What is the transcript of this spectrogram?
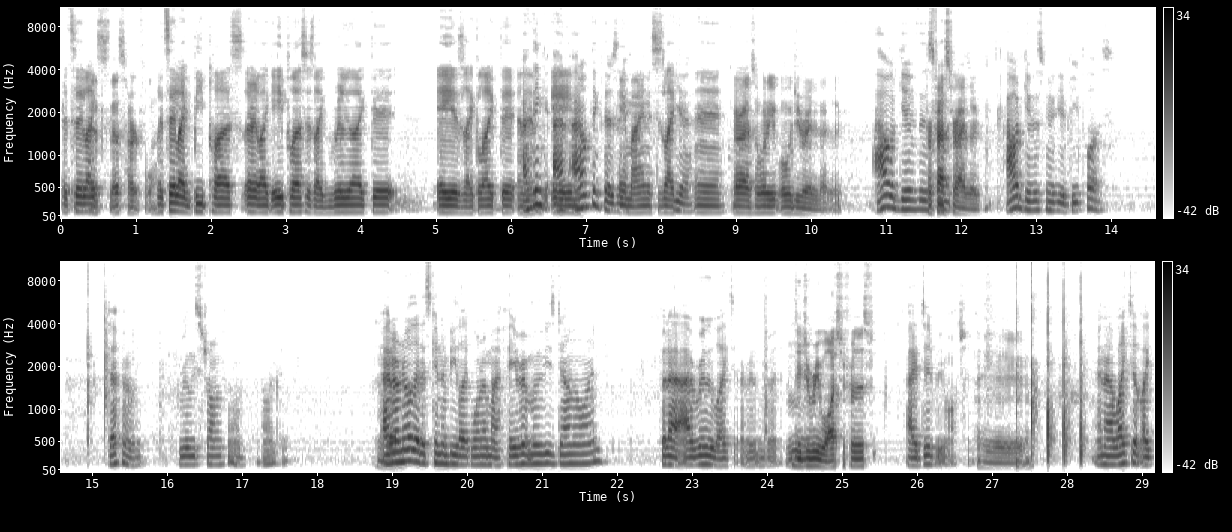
let's say like that's, that's hurtful. let's say like B plus or like A plus is like really liked it. A is like liked it. And I think A, I, I don't think there's A any. minus is like Yeah. eh. All right. So what do you what would you rate it, Isaac? I would give this Professor Isaac. I would give this movie a B plus. Definitely, really strong film. I liked it. I don't know that it's gonna be like one of my favorite movies down the line, but I, I really liked it. I really enjoyed it. Did you rewatch it for this? I did rewatch it, and I liked it. Like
